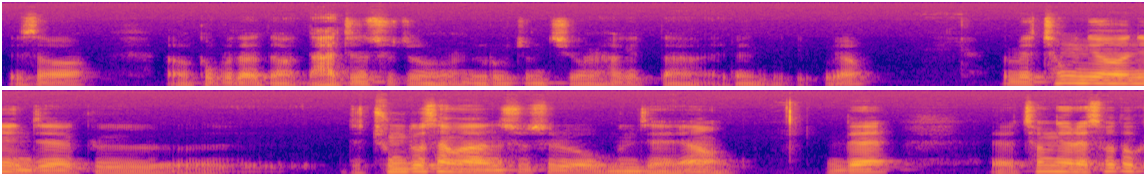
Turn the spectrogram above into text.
그래서 어, 그보다 더 낮은 수준으로 좀 지원을 하겠다 이런 얘기고요. 그다음에 청년이 이제 그 중도 상환 수수료 문제예요. 근데 청년의 소득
